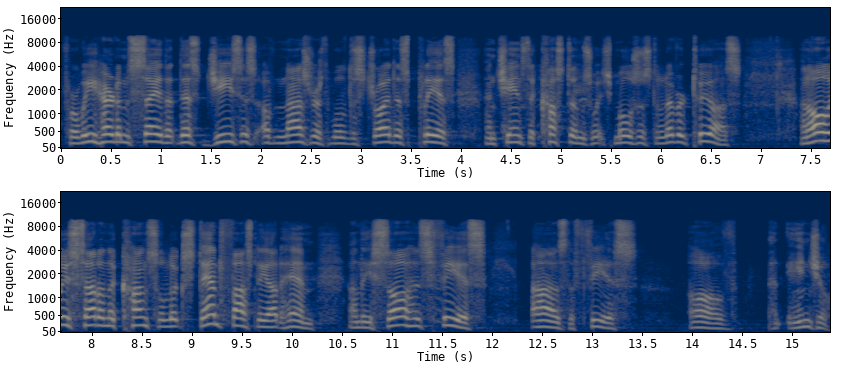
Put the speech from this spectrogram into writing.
For we heard him say that this Jesus of Nazareth will destroy this place and change the customs which Moses delivered to us. And all who sat in the council looked steadfastly at him, and they saw his face as the face of an angel.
